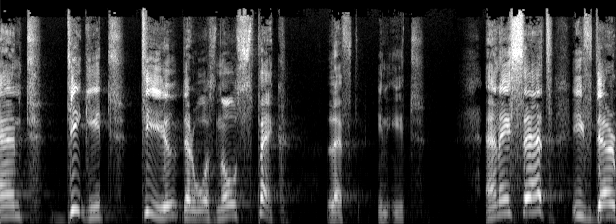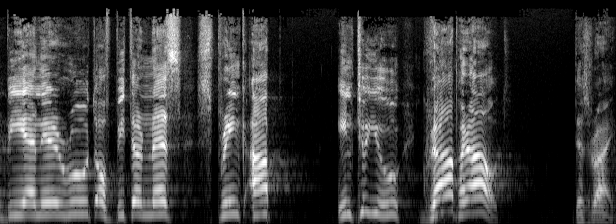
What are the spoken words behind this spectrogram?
and dig it till there was no speck left in it. And I said, if there be any root of bitterness spring up into you, grab her out. That's right.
